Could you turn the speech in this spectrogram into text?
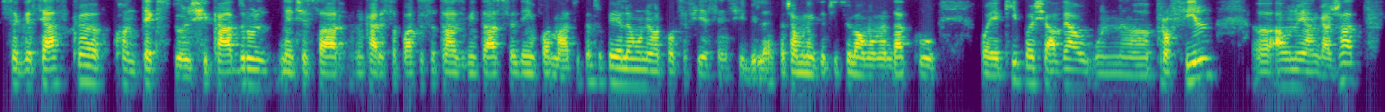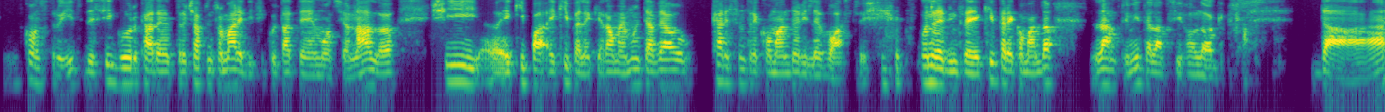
să găsească contextul și cadrul necesar în care să poată să transmită astfel de informații, pentru că ele uneori pot să fie sensibile. Făceam un exercițiu la un moment dat cu o echipă și aveau un uh, profil a unui angajat construit, desigur, care trecea printr-o mare dificultate emoțională și echipa, echipele, care erau mai multe, aveau care sunt recomandările voastre și unele dintre echipe recomandau l-am trimite la psiholog. Da.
